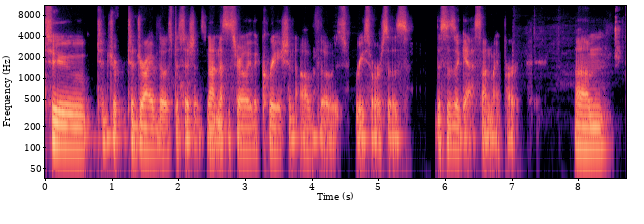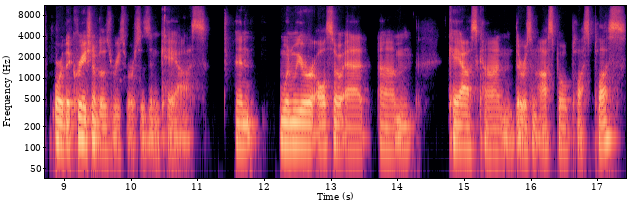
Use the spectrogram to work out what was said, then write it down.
to to to drive those decisions, not necessarily the creation of those resources. This is a guess on my part, um, or the creation of those resources in CHAOSS. And when we were also at um, CHAOSSCon, there was an OSPO plus plus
